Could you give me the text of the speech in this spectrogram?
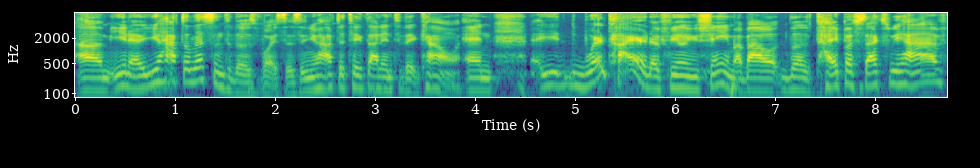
um, you know, you have to listen to those voices and you have to take that into the account. And uh, we're tired of feeling shame about the type of sex we have,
